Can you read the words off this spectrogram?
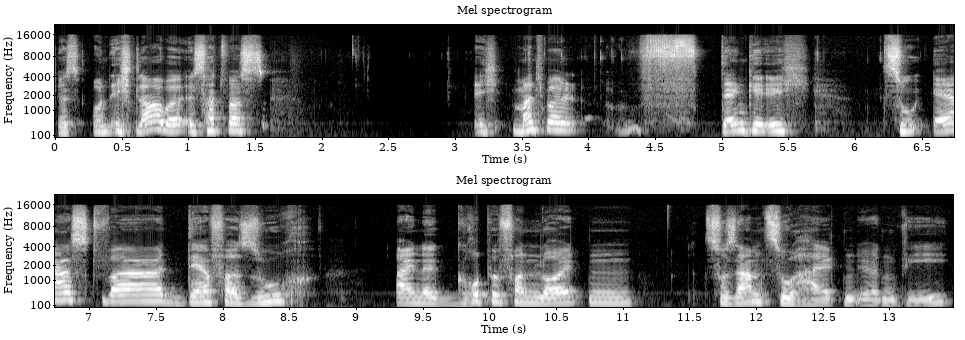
es, und ich glaube, es hat was. Ich manchmal denke ich, zuerst war der Versuch, eine Gruppe von Leuten zusammenzuhalten irgendwie.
